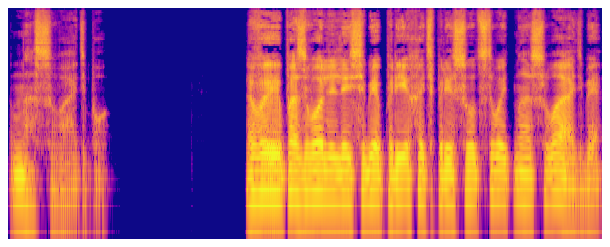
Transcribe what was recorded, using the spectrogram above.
на свадьбу. «Вы позволили себе приехать присутствовать на свадьбе»,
